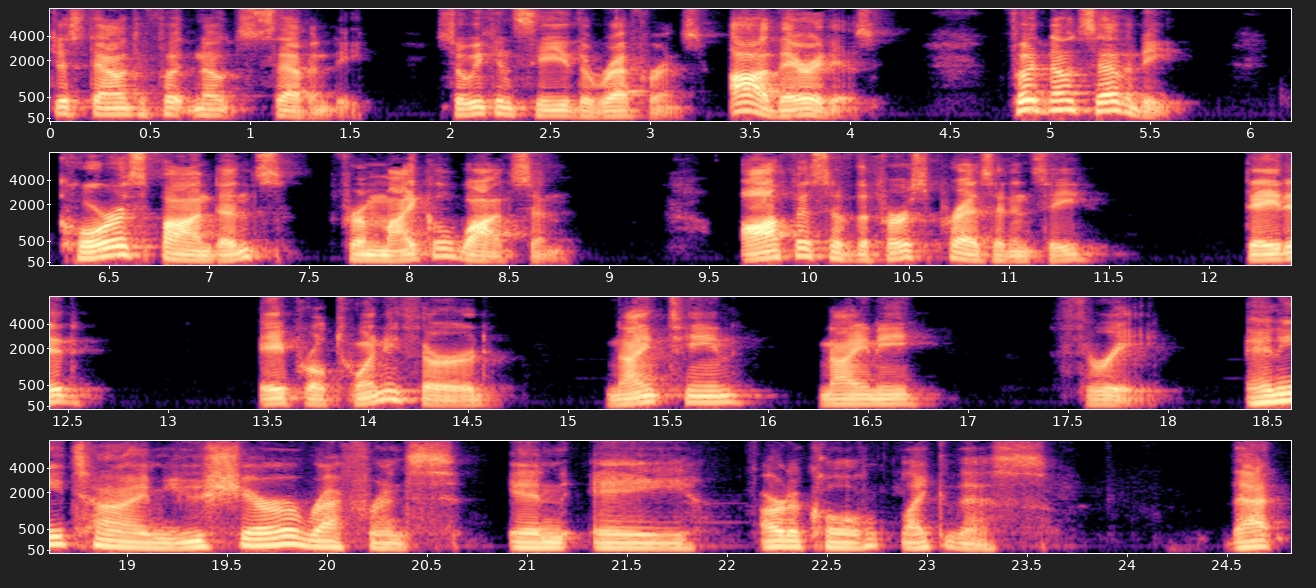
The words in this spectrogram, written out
Just down to footnote 70 so we can see the reference. Ah, there it is. Footnote 70 Correspondence from Michael Watson, Office of the First Presidency, dated April 23rd, 1993. Anytime you share a reference in a article like this, that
